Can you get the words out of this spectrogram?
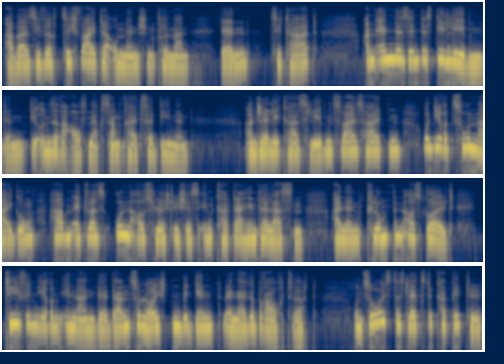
aber sie wird sich weiter um Menschen kümmern, denn, Zitat, am Ende sind es die Lebenden, die unsere Aufmerksamkeit verdienen. Angelikas Lebensweisheiten und ihre Zuneigung haben etwas Unauslöschliches in Kata hinterlassen, einen Klumpen aus Gold, tief in ihrem Innern, der dann zu leuchten beginnt, wenn er gebraucht wird. Und so ist das letzte Kapitel,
